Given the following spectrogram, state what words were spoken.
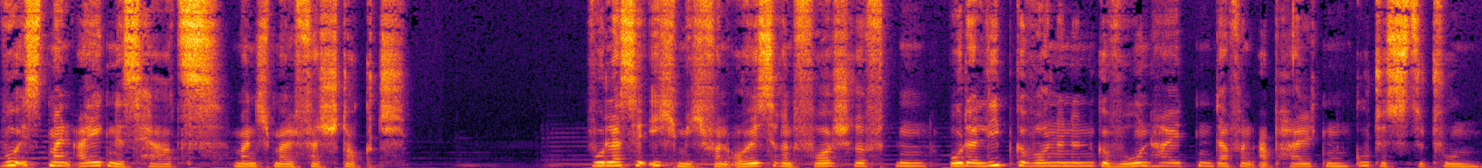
Wo ist mein eigenes Herz manchmal verstockt? Wo lasse ich mich von äußeren Vorschriften oder liebgewonnenen Gewohnheiten davon abhalten, Gutes zu tun?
